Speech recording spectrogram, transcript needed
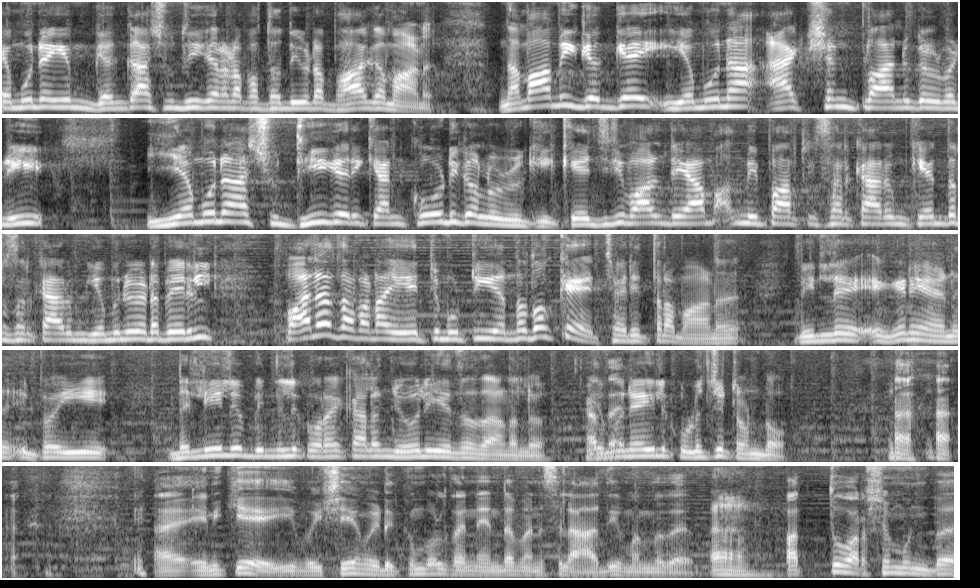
യമുനയും ഗംഗാ ശുദ്ധീകരണ പദ്ധതിയുടെ ഭാഗമാണ്. നമാമി ഗംഗ യമുന ആക്ഷൻ പ്ലാനുകൾ വഴി യമുന ശുദ്ധീകരിക്കാൻ കോടികൾ ഒഴുകി. കേജ്രിവാളിന്റെ ആം ആദ്മി പാർട്ടി സർക്കാരും കേന്ദ്ര സർക്കാരും യമുനയുടെ പേരിൽ പലതവണ ഏറ്റുമുട്ടി എന്നതൊക്കെ ചരിത്രമാണ്. ബില്ല് എങ്ങനെയാണ് ഇപ്പോൾ ഈ ഡൽഹിയിൽ ബിന്നിൽ കുറേ കാലം ജോലി ചെയ്തതാണല്ലോ? യമുനയിൽ കുളിച്ചിട്ടുണ്ടോ? എനിക്ക് ഈ വിഷയം എടുക്കുമ്പോൾ തന്നെ എന്റെ മനസ്സിൽ ആദ്യം വന്നത് പത്ത് വർഷം മുൻപ്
